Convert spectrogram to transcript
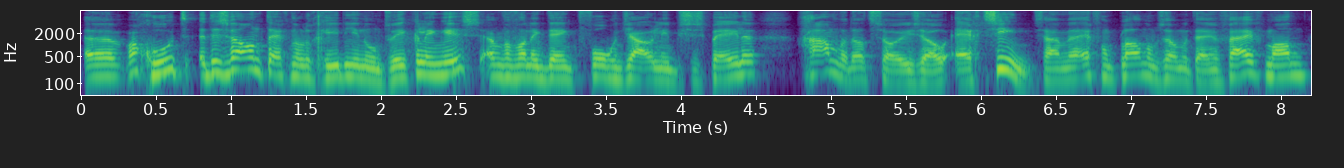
Eh, maar goed, het is wel een technologie die in ontwikkeling is... en waarvan ik denk, volgend jaar Olympische Spelen... gaan we dat sowieso echt zien. Zijn we echt van plan om zo meteen vijf man...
